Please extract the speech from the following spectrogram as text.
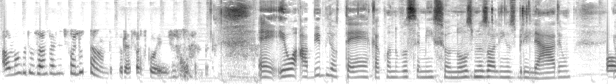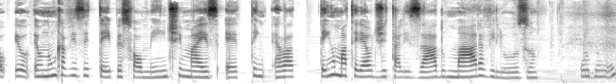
ao longo dos anos a gente foi lutando por essas coisas. É, eu a biblioteca, quando você mencionou, os meus olhinhos brilharam. Oh. Eu, eu, eu, nunca visitei pessoalmente, mas é, tem, ela tem um material digitalizado maravilhoso. Uhum,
